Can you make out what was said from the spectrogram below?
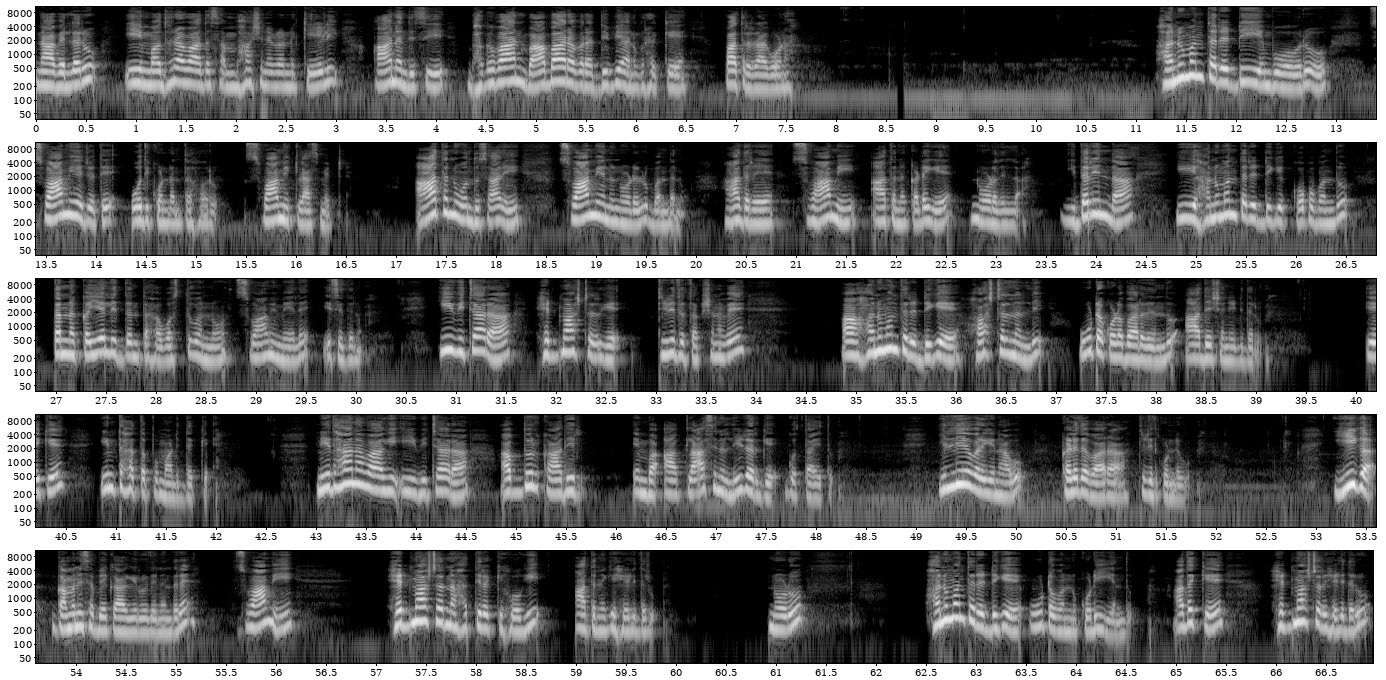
ನಾವೆಲ್ಲರೂ ಈ ಮಧುರವಾದ ಸಂಭಾಷಣೆಗಳನ್ನು ಕೇಳಿ ಆನಂದಿಸಿ ಭಗವಾನ್ ಬಾಬಾರವರ ದಿವ್ಯ ಅನುಗ್ರಹಕ್ಕೆ ಪಾತ್ರರಾಗೋಣ. ಹನುಮಂತ ರೆಡ್ಡಿ ಎಂಬುವವರು ಸ್ವಾಮಿಯ ಜೊತೆ ಓದಿಕೊಂಡಂತಹವರು, ಸ್ವಾಮಿ ಕ್ಲಾಸ್ಮೇಟ್. ಆತನು ಒಂದು ಸಾರಿ ಸ್ವಾಮಿಯನ್ನು ನೋಡಲು ಬಂದನು. ಆದರೆ ಸ್ವಾಮಿ ಆತನ ಕಡೆಗೆ ನೋಡಲಿಲ್ಲ. ಇದರಿಂದ ಈ ಹನುಮಂತ ರೆಡ್ಡಿಗೆ ಕೋಪ ಬಂದು ತನ್ನ ಕೈಯಲ್ಲಿದ್ದಂತಹ ವಸ್ತುವನ್ನು ಸ್ವಾಮಿ ಮೇಲೆ ಎಸೆದನು. ಈ ವಿಚಾರ ಹೆಡ್ ಮಾಸ್ಟರ್ಗೆ ತಿಳಿದ ತಕ್ಷಣವೇ ಆ ಹನುಮಂತ ರೆಡ್ಡಿಗೆ ಹಾಸ್ಟೆಲ್ನಲ್ಲಿ ಊಟ ಕೊಡಬಾರದೆಂದು ಆದೇಶ ನೀಡಿದರು. ಏಕೆ? ಇಂತಹ ತಪ್ಪು ಮಾಡಿದ್ದಕ್ಕೆ. ನಿಧಾನವಾಗಿ ಈ ವಿಚಾರ ಅಬ್ದುಲ್ ಖಾದಿರ್ ಎಂಬ ಆ ಕ್ಲಾಸಿನ ಲೀಡರ್ಗೆ ಗೊತ್ತಾಯಿತು. ಇಲ್ಲಿಯವರೆಗೆ ನಾವು ಕಳೆದ ವಾರ ತಿಳಿದುಕೊಂಡೆವು. ಈಗ ಗಮನಿಸಬೇಕಾಗಿರುವುದೇನೆಂದರೆ, ಸ್ವಾಮಿ ಹೆಡ್ ಮಾಸ್ಟರ್ನ ಹತ್ತಿರಕ್ಕೆ ಹೋಗಿ ಆತನಿಗೆ ಹೇಳಿದರು. ನೋಡು, ಹನುಮಂತ ರೆಡ್ಡಿಗೆ ಊಟವನ್ನು ಕೊಡಿ ಎಂದು. ಅದಕ್ಕೆ ಹೆಡ್ ಮಾಸ್ಟರ್ ಹೇಳಿದರು,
